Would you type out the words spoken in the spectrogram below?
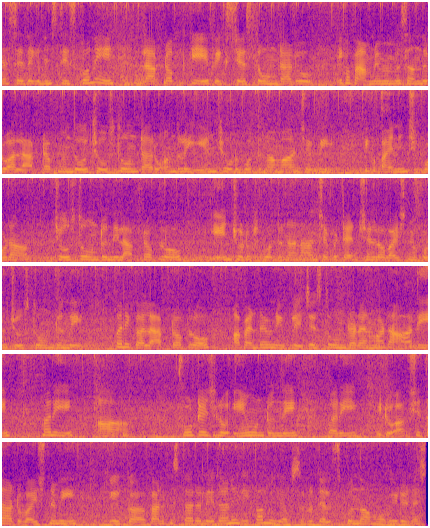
ఎస్ఐ దగ్గర నుంచి తీసుకొని ల్యాప్టాప్కి ఫిక్స్ చేస్తూ ఉంటాడు. ఇక ఫ్యామిలీ మెంబర్స్ అందరూ ఆ ల్యాప్టాప్ ముందు చూస్తూ ఉంటారు. అందులో ఏం చూడబోతున్నామా అని చెప్పి ఇక పైనుంచి కూడా చూస్తూ ఉంటుంది ల్యాప్టాప్లో ఏం చూడకపోతున్నానా అని చెప్పి టెన్షన్లో వైష్ణవి కూడా చూస్తూ ఉంటుంది. మరి ఇక ల్యాప్టాప్లో ఆ పెన్ డ్రైవ్ని ప్లే చేస్తూ ఉంటాడనమాట ఆది. మరి ఆ ఫుటేజ్లో ఏముంటుంది? మరి ఇటు అక్షిత అటు వైష్ణవి ఇక కనిపిస్తారా లేదా అనేది ఇక మీ ఎపిసోడ్లో తెలుసుకుందాము. వీడియో నచ్చి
